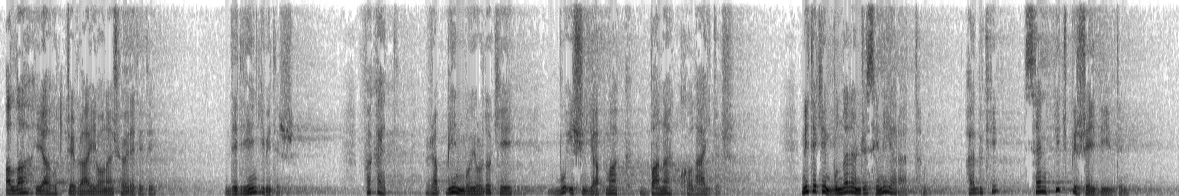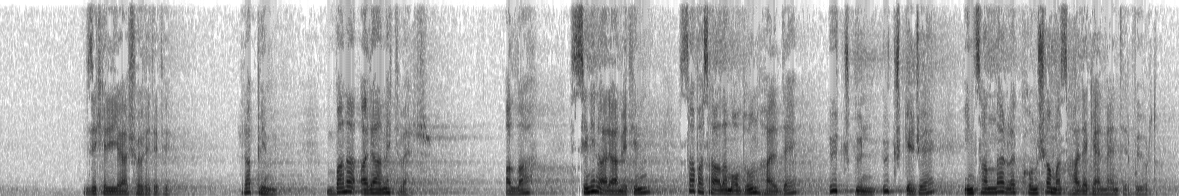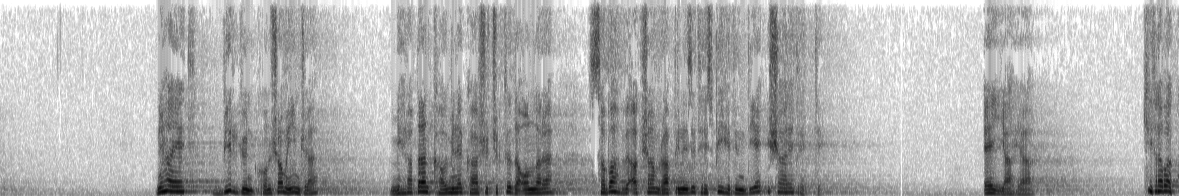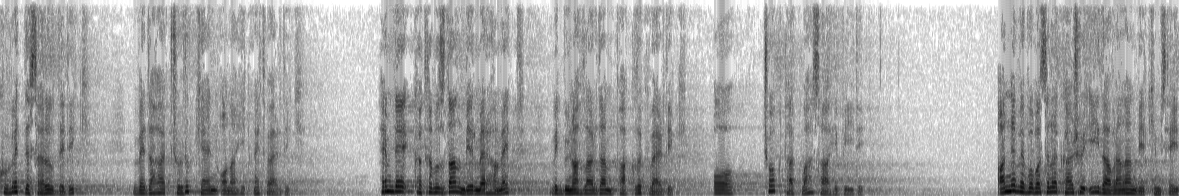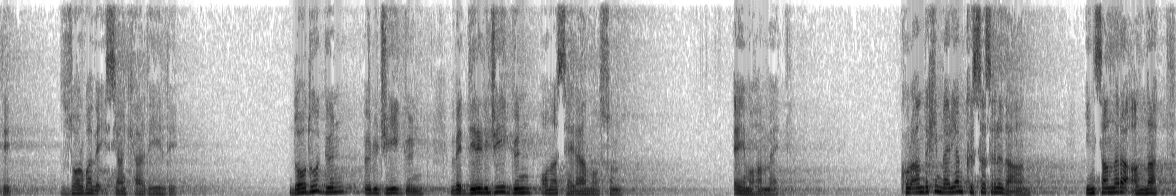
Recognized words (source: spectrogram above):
Allah yahut Cebrail ona şöyle dedi. Dediğin gibidir. Fakat Rabbin buyurdu ki, bu işi yapmak bana kolaydır. Nitekim bundan önce seni yarattım. Halbuki sen hiçbir şey değildin. Zekeriya şöyle dedi. Rabbim bana alamet ver. Allah senin alametin sapasağlam olduğun halde üç gün üç gece insanlarla konuşamaz hale gelmendir buyurdu. Nihayet bir gün konuşamayınca mihraptan kavmine karşı çıktı da onlara sabah ve akşam Rabbinizi tesbih edin diye işaret etti. Ey Yahya! Kitaba kuvvetle sarıl dedik ve daha çocukken ona hikmet verdik. Hem de katımızdan bir merhamet ve günahlardan paklık verdik. O çok takva sahibiydi. Anne ve babasına karşı iyi davranan bir kimseydi. Zorba ve isyankar değildi. Doğduğu gün, öleceği gün ve dirileceği gün ona selam olsun. Ey Muhammed! Kur'an'daki Meryem kıssasını da an. İnsanlara anlat.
